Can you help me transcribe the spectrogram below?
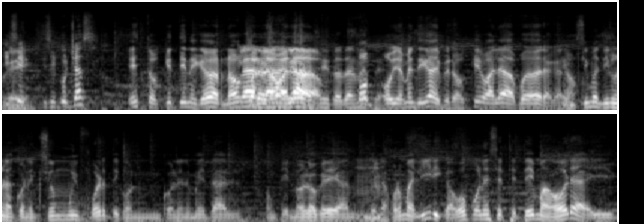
Y, si, y si escuchás esto, ¿qué tiene que ver, no? Claro, Con la balada. sí, totalmente. Pop, obviamente que hay, pero ¿qué balada puede haber acá, no? Encima tiene una conexión muy fuerte con, con el metal, aunque no lo crean, de la forma lírica. Vos pones este tema ahora y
